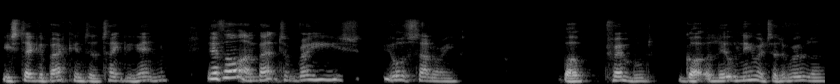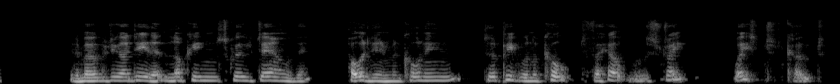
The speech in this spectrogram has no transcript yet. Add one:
he staggered back into the tank again. Therefore, I'm about to raise your salary. Bob trembled got a little nearer to the ruler. In a momentary idea that knocking Scrooge down with it, holding him and calling to the people in the court for help with a straight waistcoat.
